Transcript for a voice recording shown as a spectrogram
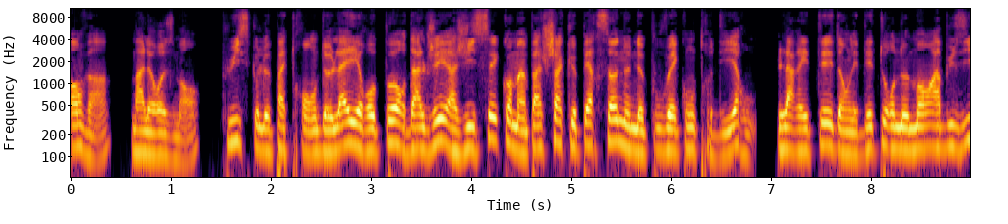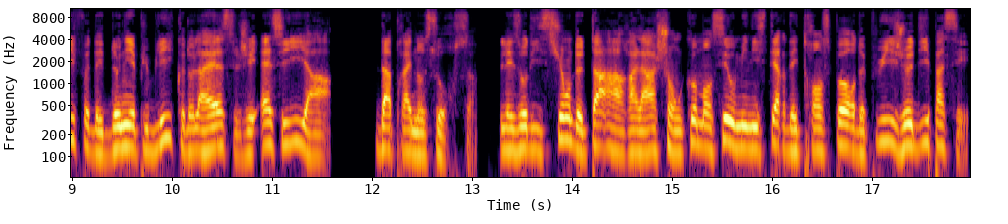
En vain, malheureusement, puisque le patron de l'aéroport d'Alger agissait comme un pacha que personne ne pouvait contredire ou l'arrêter dans les détournements abusifs des deniers publics de la SGSIA. D'après nos sources, les auditions de Tahar al ont commencé au ministère des Transports depuis jeudi passé.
